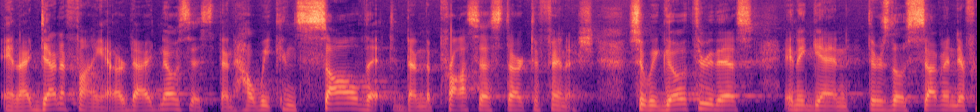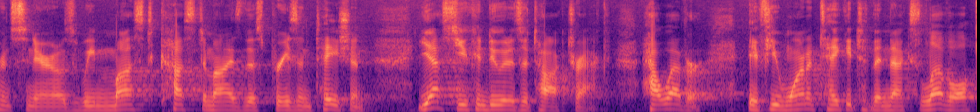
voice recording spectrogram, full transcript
and identifying it, our diagnosis, then how we can solve it, then the process start to finish. So we go through this, and again, there's those seven different scenarios. We must customize this presentation. Yes, you can do it as a talk track. However, if you want to take it to the next level,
